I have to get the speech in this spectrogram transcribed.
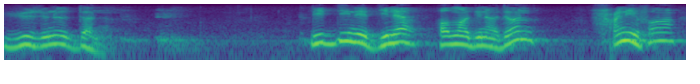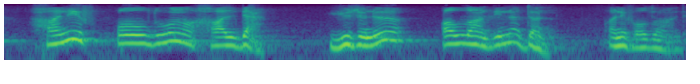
yüzünü dön. Liddini dine Allah dine dön Hanifa hanif olduğun halde yüzünü Allah'ın dinine dön. Hanif olduğun halde.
